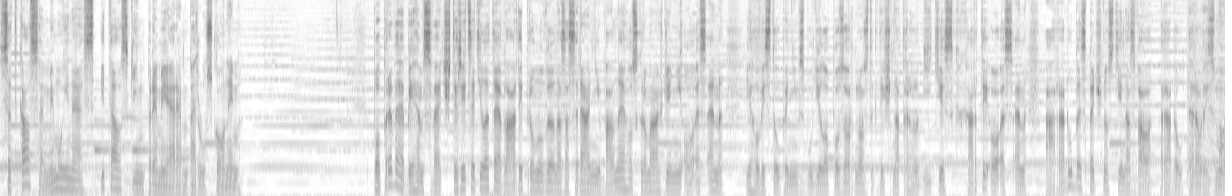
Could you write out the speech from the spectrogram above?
Setkal se mimo jiné s italským premiérem Berlusconim. Poprvé během své 40-leté vlády promluvil na zasedání valného schromáždění OSN. Jeho vystoupení vzbudilo pozornost, když natrhl výtisk charty OSN a Radu bezpečnosti nazval Radou terorismu.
